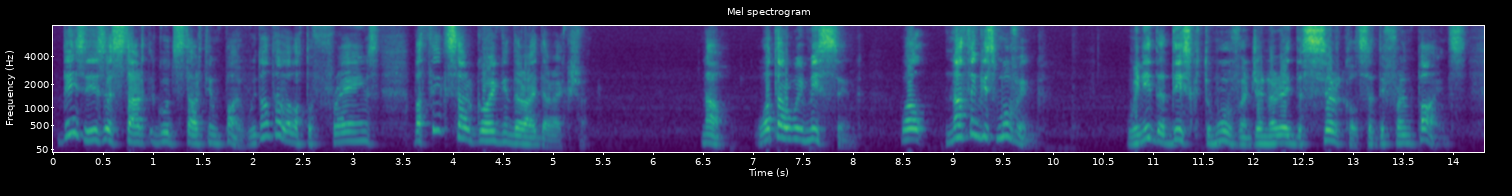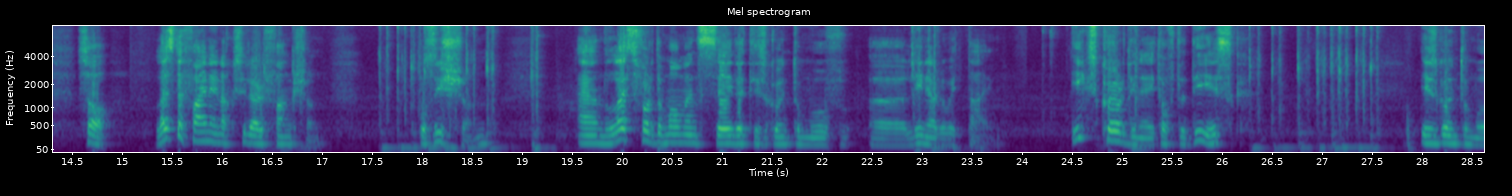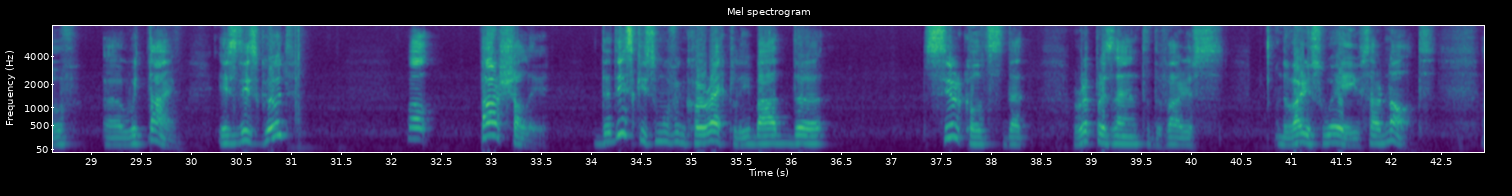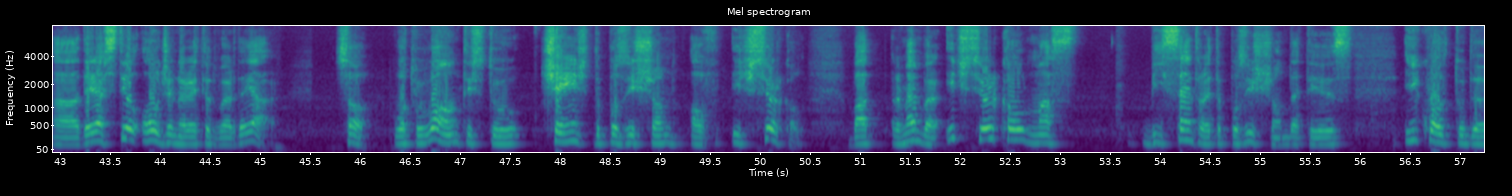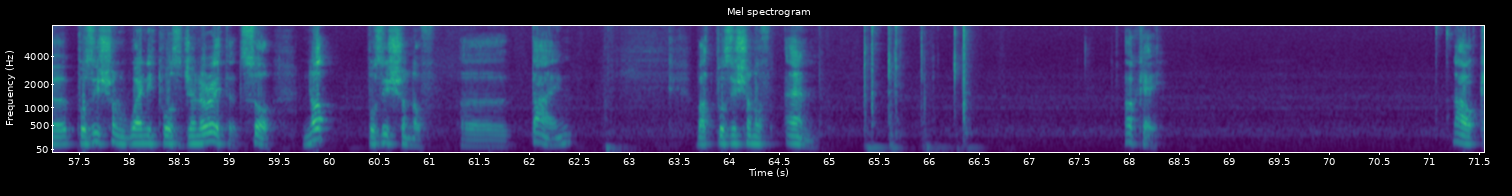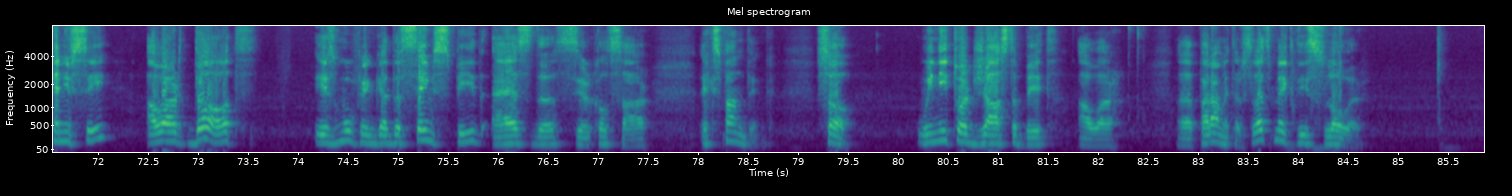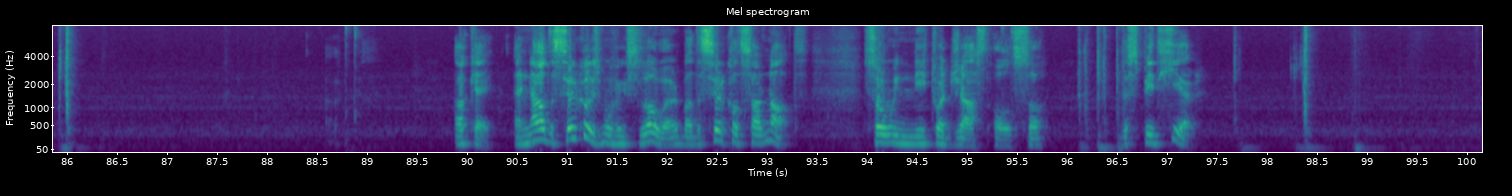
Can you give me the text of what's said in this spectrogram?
this is a start, good starting point. We don't have a lot of frames, but things are going in the right direction. Now, what are we missing? Well, nothing is moving. We need the disk to move and generate the circles at different points. So, let's define an auxiliary function, position, and let's for the moment say that it's going to move uh, linearly with time. x coordinate of the disk is going to move uh, with time. Is this good? Well, partially. The disk is moving correctly, but the circles that represent the various the various waves are not. Uh, they are still all generated where they are. So what we want is to change the position of each circle. But remember, each circle must be centered at a position that is equal to the position when it was generated. So not position of uh, time, but position of n. Okay. Now, can you see? Our dot is moving at the same speed as the circles are expanding. So, we need to adjust a bit our uh, parameters. Let's make this slower. Okay, and now the circle is moving slower, but the circles are not. So we need to adjust also the speed here.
